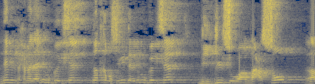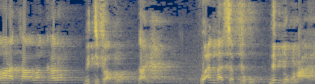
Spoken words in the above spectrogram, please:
nebi maxamed aan igu geysan dadka muslimiinta aan igu geysan dhiiggiisu waa macsuum lamana taaban karo wa amaa sabuhu nebiga u caayo.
